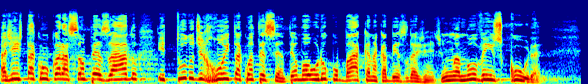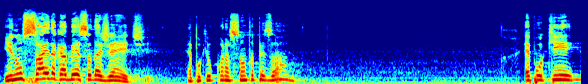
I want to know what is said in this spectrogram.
a gente está com o coração pesado e tudo de ruim está acontecendo. Tem uma urucubaca na cabeça da gente, uma nuvem escura e não sai da cabeça da gente, é porque o coração está pesado. É porque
